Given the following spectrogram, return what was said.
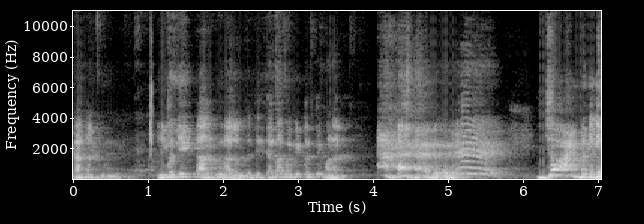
त्यांना घेऊन गेले. मध्ये एक कार्टून आलं होतं. ते त्यांना बघितलं ते म्हणाले जॉन बघितले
